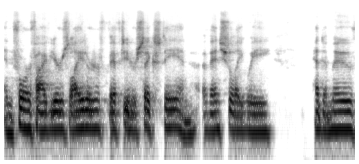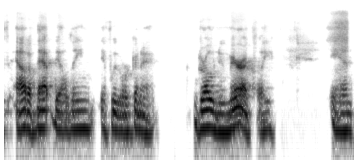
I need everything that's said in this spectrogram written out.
and four or five years later 50 or 60 and eventually we had to move out of that building if we were going to grow numerically and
